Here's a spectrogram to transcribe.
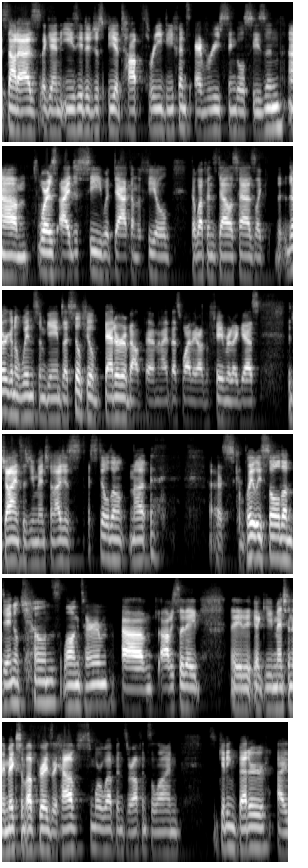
it's not as again easy to just be a top three defense every single season. Um, whereas I just see with Dak on the field, the weapons Dallas has, like they're going to win some games. I still feel better about them, and I, that's why they are the favorite, I guess. The Giants, as you mentioned, I just I still don't not. Uh, completely sold on Daniel Jones long term. Um, obviously, they they, like you mentioned, they make some upgrades. They have some more weapons. Their offensive line is getting better. I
